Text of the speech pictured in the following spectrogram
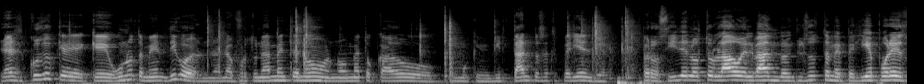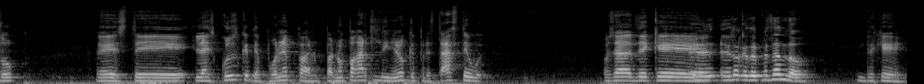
las excusas que, que uno también, digo, afortunadamente no, no me ha tocado como que vivir tanto esa experiencia, pero sí del otro lado del bando, incluso hasta me peleé por eso. Este, las excusas que te ponen para no pagarte el dinero que prestaste, güey. O sea, de que... Es lo que estoy pensando. ¿De qué?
